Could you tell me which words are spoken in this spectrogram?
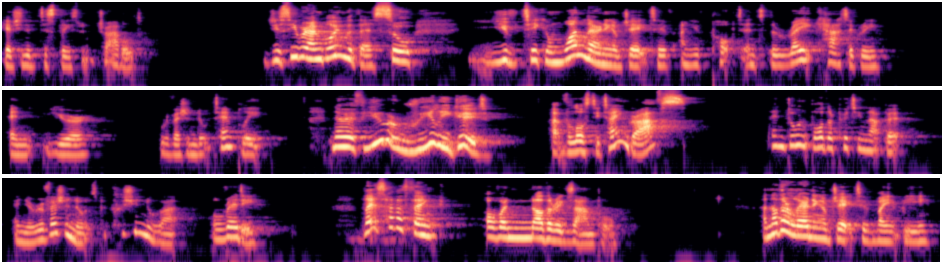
gives you the displacement travelled. Do you see where I'm going with this? So you've taken one learning objective and you've popped into the right category in your revision note template. Now, if you were really good at velocity time graphs, then don't bother putting that bit in your revision notes because you know that already. Let's have a think of another example. Another learning objective might be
